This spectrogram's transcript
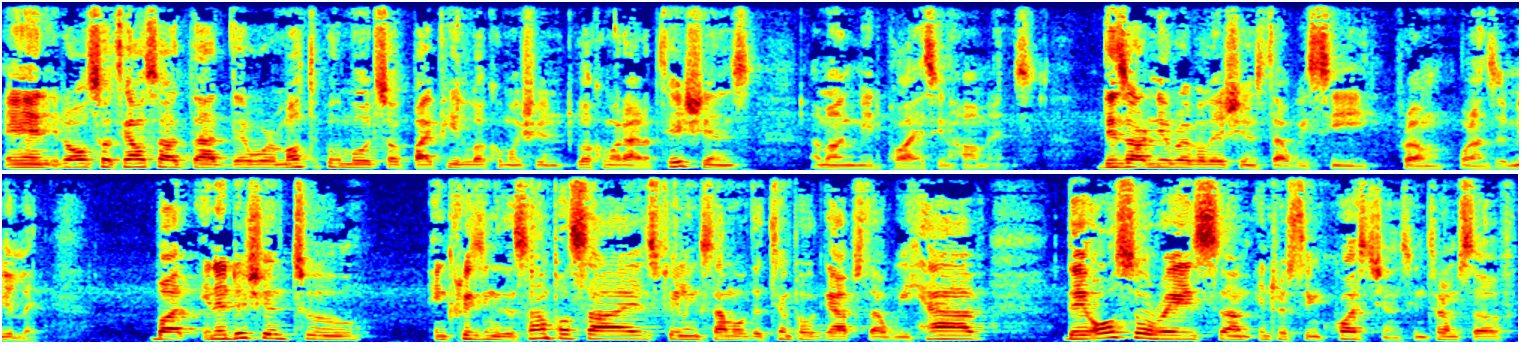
And it also tells us that there were multiple modes of bipedal locomotion, locomotor adaptations among mid-Pliocene hominins. These are new revelations that we see from Woranso-Mille. But in addition to increasing the sample size, filling some of the temporal gaps that we have, they also raise some interesting questions in terms of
